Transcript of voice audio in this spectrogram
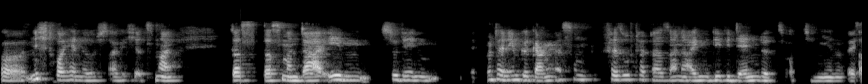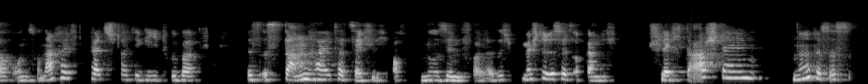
äh, nicht treuhänderisch, sage ich jetzt mal, dass, dass man da eben zu den Unternehmen gegangen ist und versucht hat, da seine eigene Dividende zu optimieren. Und ist auch unsere Nachhaltigkeitsstrategie drüber. Das ist dann halt tatsächlich auch nur sinnvoll. Also ich möchte das jetzt auch gar nicht schlecht darstellen. Ne? Das ist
